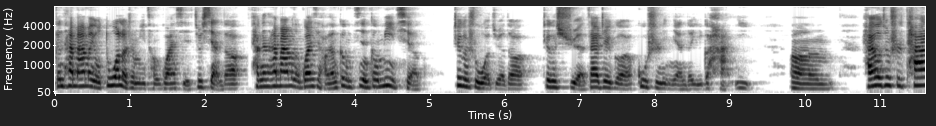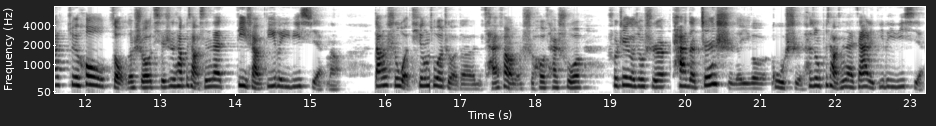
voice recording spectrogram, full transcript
跟她妈妈又多了这么一层关系，就显得她跟她妈妈的关系好像更近、更密切了。这个是我觉得这个血在这个故事里面的一个含义。嗯，还有就是他最后走的时候，其实他不小心在地上滴了一滴血嘛。当时我听作者的采访的时候，他说。说这个就是他的真实的一个故事，他就不小心在家里滴了一滴血，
